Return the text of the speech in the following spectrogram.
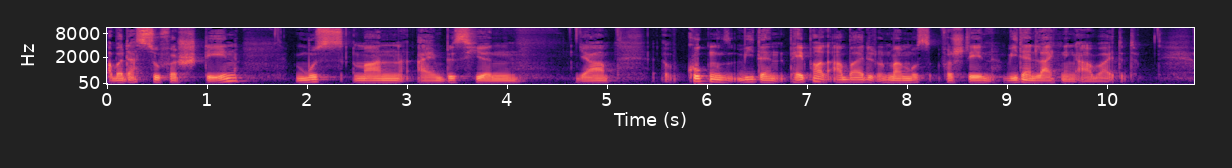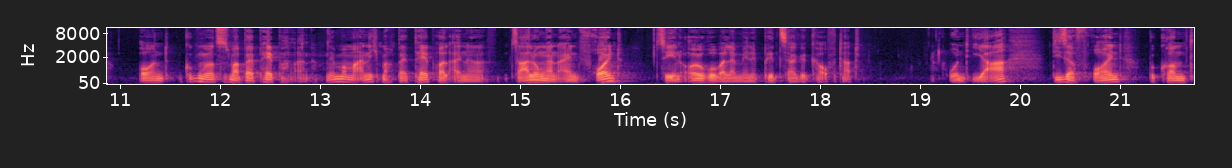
aber das zu verstehen, muss man ein bisschen, ja, gucken, wie denn PayPal arbeitet und man muss verstehen, wie denn Lightning arbeitet. Und gucken wir uns das mal bei PayPal an. Nehmen wir mal an, ich mache bei PayPal eine Zahlung an einen Freund, 10 Euro, weil er mir eine Pizza gekauft hat. Und ja, dieser Freund bekommt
